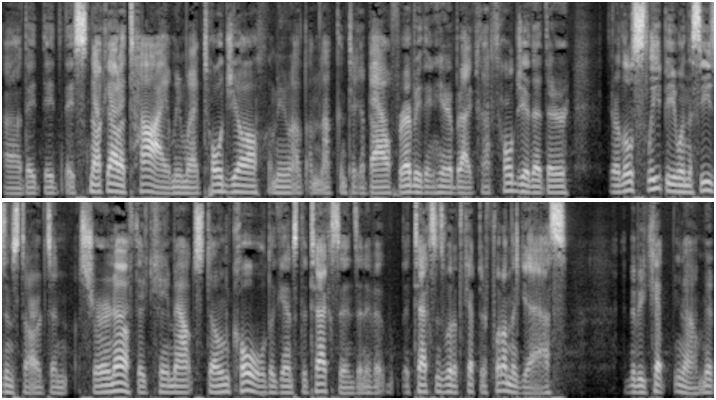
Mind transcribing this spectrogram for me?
Uh, they, they they snuck out a tie. I mean, when I told you all, I mean, I'm not going to take a bow for everything here, but I told you that they're they're a little sleepy when the season starts, and sure enough, they came out stone cold against the Texans. And if it, the Texans would have kept their foot on the gas, maybe kept you know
